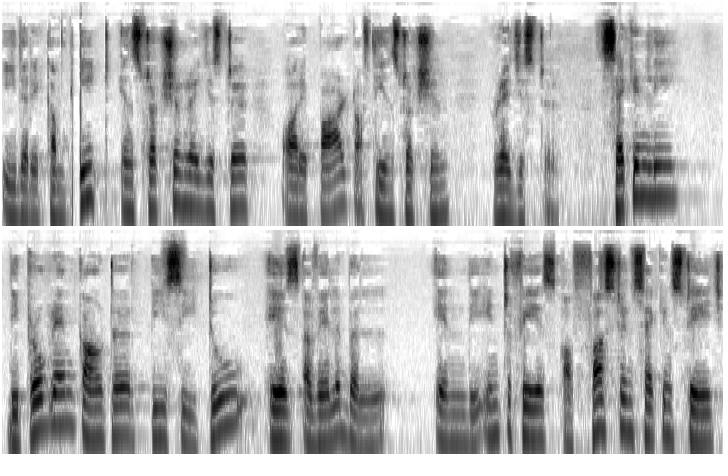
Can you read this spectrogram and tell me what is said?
either a complete instruction register or a part of the instruction register. Secondly, the program counter PC2 is available in the interface of first and second stage.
